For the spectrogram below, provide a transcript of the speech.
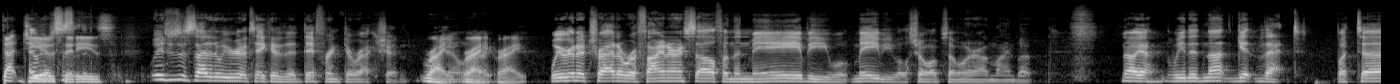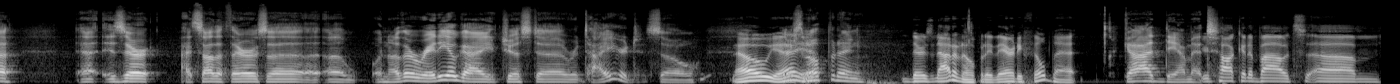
Dot I mean, just- GeoCities. we just decided we were going to take it in a different direction. Right, You know, right, right. We were going to try to refine ourselves, and then maybe we'll maybe we'll show up somewhere online. But no, yeah, we did not get that. But uh, uh, is there? I saw that there's a, a another radio guy just uh, retired, so Oh, yeah, there's an opening. There's not an opening. They already filled that. God damn it! You're talking about um,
